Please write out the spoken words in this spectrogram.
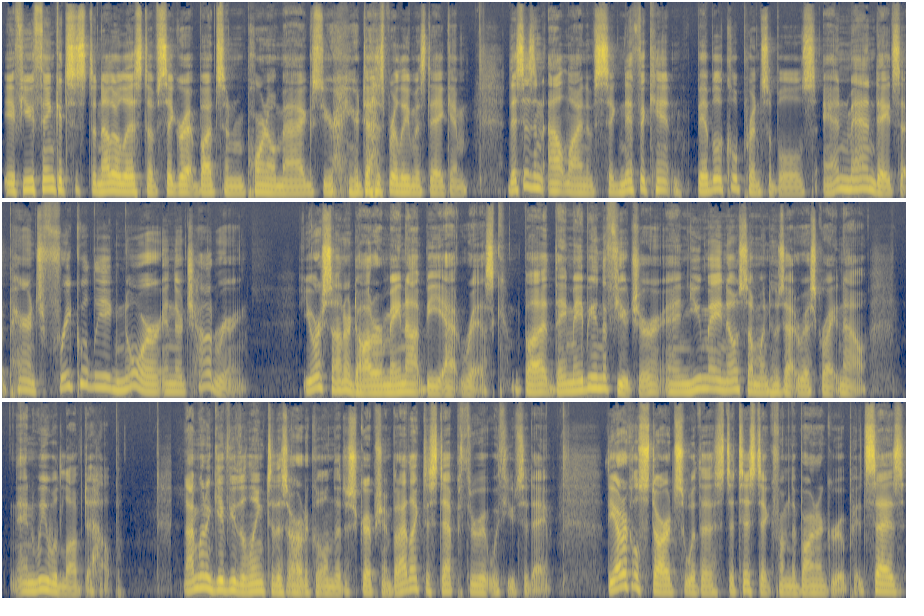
If you think it's just another list of cigarette butts and porno mags, you're, you're desperately mistaken. This is an outline of significant biblical principles and mandates that parents frequently ignore in their child rearing. Your son or daughter may not be at risk, but they may be in the future, and you may know someone who's at risk right now, and we would love to help. Now, I'm going to give you the link to this article in the description, but I'd like to step through it with you today. The article starts with a statistic from the Barna Group. It says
